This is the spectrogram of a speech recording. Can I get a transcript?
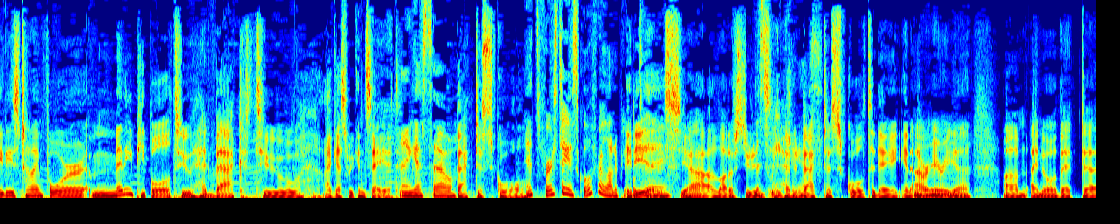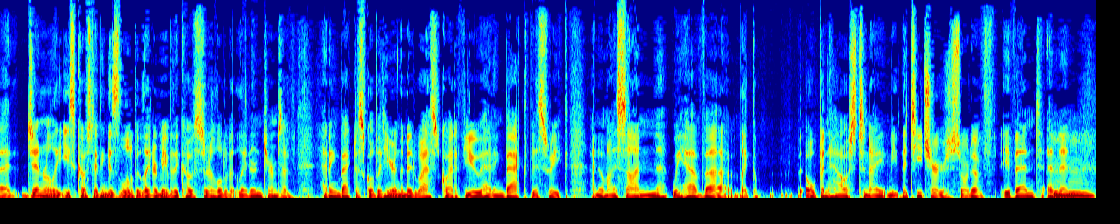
It is time for many people to head back to, I guess we can say it, I guess so. back to school. It's first day of school for a lot of It people. today. is, yeah. A lot of students week, headed back to school today in our Mm-hmm. area. Um, I know that uh, generally East Coast, I think, is a little bit later. Maybe the coasts are a little bit later in terms of heading back to school. But here in the Midwest, quite a few heading back this week. I know my son. We have uh, like open house tonight, meet the teacher sort of event, and Mm-hmm. then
